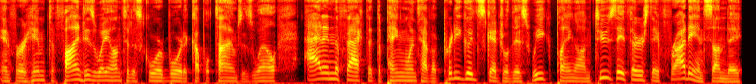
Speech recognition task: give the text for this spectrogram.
and for him to find his way onto the scoreboard a couple times as well. Add in the fact that the Penguins have a pretty good schedule this week, playing on Tuesday, Thursday, Friday, and Sunday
